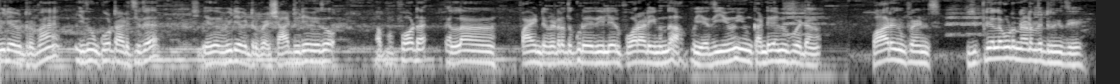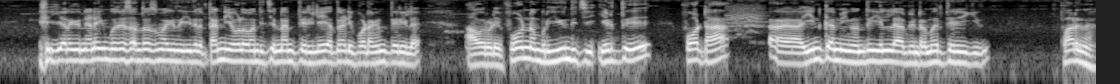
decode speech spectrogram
வீடியோ விட்டுருப்பேன். இதுவும் கூட்டம் அடிச்சது. ஏதோ வீடியோ விட்டிருப்பேன். ஷார்ட் வீடியோ ஏதோ. அப்போ போட்டேன். எல்லாம் பாயிண்ட் விடுறது கூட எது இல்லைன்னு போராடின்னு இருந்தால் அப்போ எதையும் இவங்க கண்டுக்காமல் போயிட்டாங்க. பாருங்கள் ஃப்ரெண்ட்ஸ் இப்படியெல்லாம் கூட நடந்துகிட்டு இருக்குது. எனக்கு நினைக்கும் போதே சந்தோஷமாக இருக்குது. இதில் தண்ணி எவ்வளோ வந்துச்சு என்னன்னு தெரியல எத்தனை அடி போட்டாங்கன்னு தெரியல. அவருடைய ஃபோன் நம்பர் இருந்துச்சு. எடுத்து போட்டால் இன்கமிங் வந்து இல்லை அப்படின்ற மாதிரி தெரிவிக்குது. பாருங்கள்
